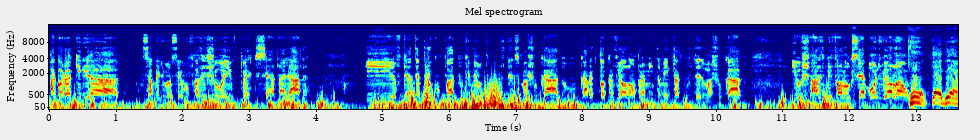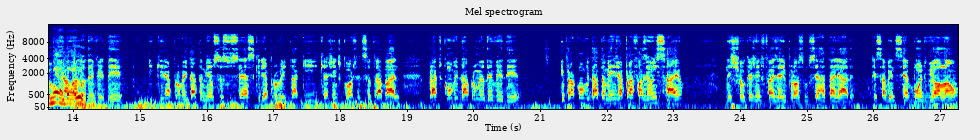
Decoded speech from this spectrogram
agora eu queria saber de você, eu vou fazer show aí perto de Serra Talhada. E eu fiquei até preocupado porque meu, tô com os dedos machucados, o cara que toca violão pra mim também tá com os dedos machucados. E o Charles me falou que você é bom de violão. Quer, quer ver a eu merda aí? meu DVD e queria aproveitar também o seu sucesso, queria aproveitar que, que a gente gosta do seu trabalho pra te convidar pro meu DVD e pra convidar também já pra fazer um ensaio nesse show que a gente faz aí próximo Serra Talhada. Fiquei sabendo que você é bom de violão,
